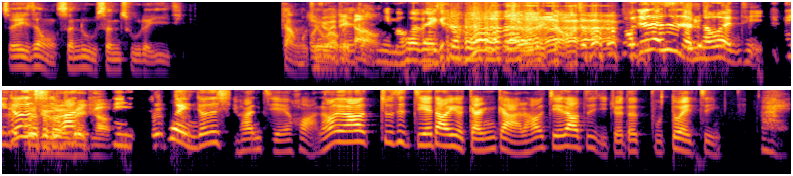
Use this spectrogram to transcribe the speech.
所以这种深入深出的议题，干我觉得我要被告，你们会被告？我觉得是人的问题。你就是喜欢你，对，你就是喜欢接话，然后又要就是接到一个尴尬，然后接到自己觉得不对劲，哎，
